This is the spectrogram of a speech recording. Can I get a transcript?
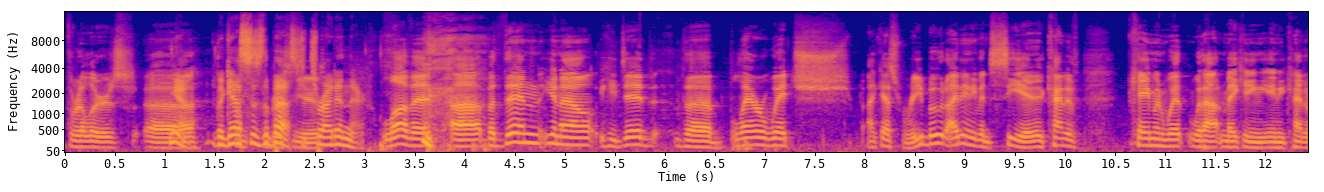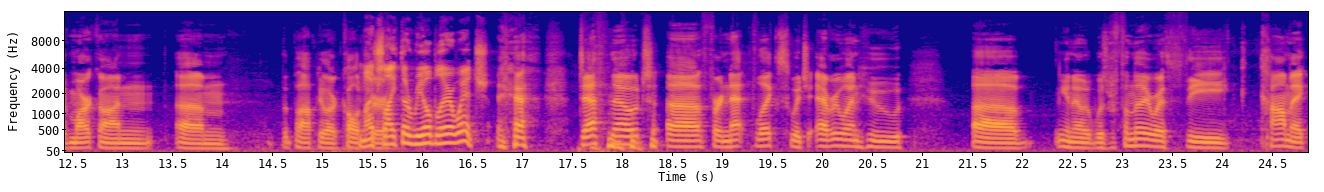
thrillers. Uh, yeah, the guest is the best. It's right in there. Love it. Uh, but then, you know, he did the Blair Witch, I guess, reboot. I didn't even see it. It kind of came in with without making any kind of mark on um, the popular culture. much like the real Blair Witch. Death Note uh, for Netflix, which everyone who, uh, you know, was familiar with the comic,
